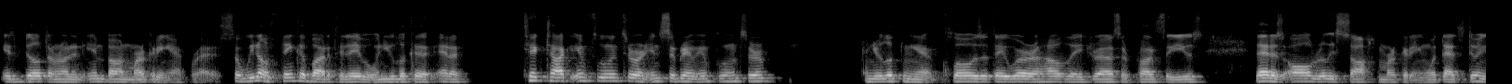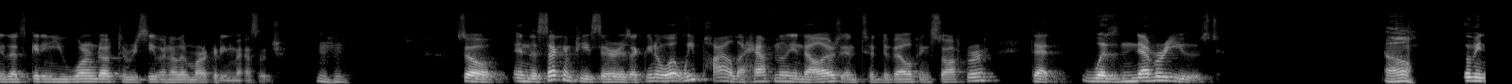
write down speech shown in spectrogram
is built around an inbound marketing apparatus. So we don't think about it today, but when you look at, at a TikTok influencer or an Instagram influencer, and you're looking at clothes that they wear or how they dress or products they use, that is all really soft marketing. What that's doing is that's getting you warmed up to receive another marketing message. Mm-hmm. So, and the second piece there is like, you know what? We piled a half million dollars into developing software that was never used. Oh, I mean,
